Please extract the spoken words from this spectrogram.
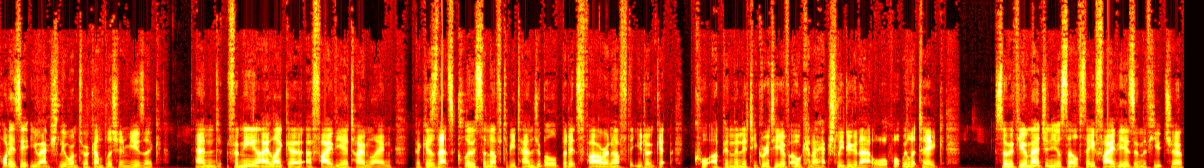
what is it you actually want to accomplish in music? And for me, I like a, a five year timeline because that's close enough to be tangible, but it's far enough that you don't get caught up in the nitty gritty of, oh, can I actually do that? Or what will it take? So if you imagine yourself, say, five years in the future,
